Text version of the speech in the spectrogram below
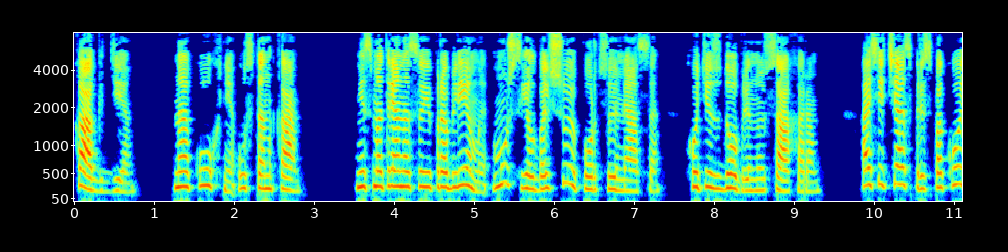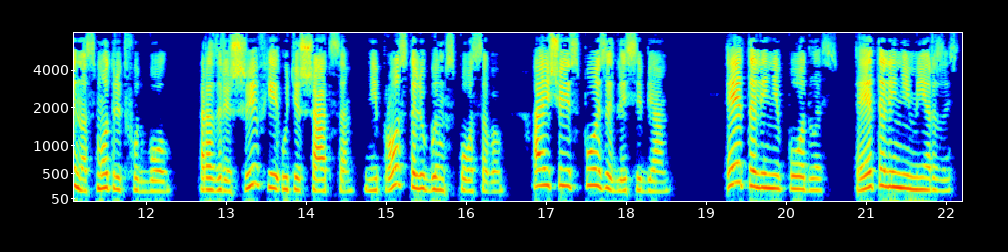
Как где? На кухне, у станка. Несмотря на свои проблемы, муж съел большую порцию мяса, хоть и сдобренную сахаром, а сейчас преспокойно смотрит футбол, разрешив ей утешаться не просто любым способом, а еще и с пользой для себя. Это ли не подлость? Это ли не мерзость?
